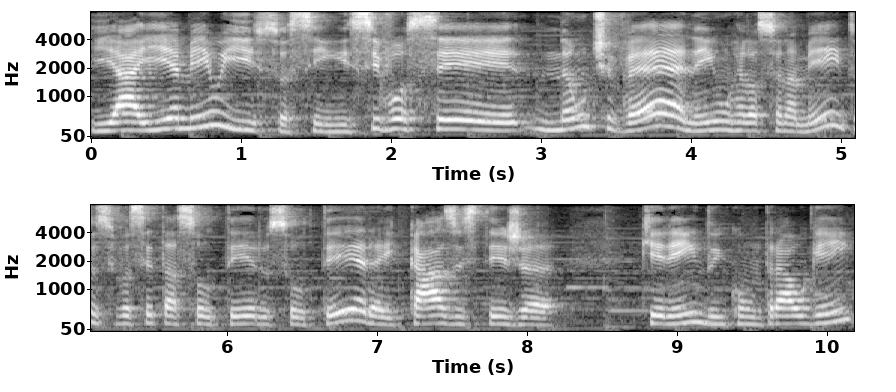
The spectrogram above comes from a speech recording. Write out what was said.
E aí é meio isso, assim. E se você não tiver nenhum relacionamento, se você tá solteiro, solteira e caso esteja querendo encontrar alguém,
